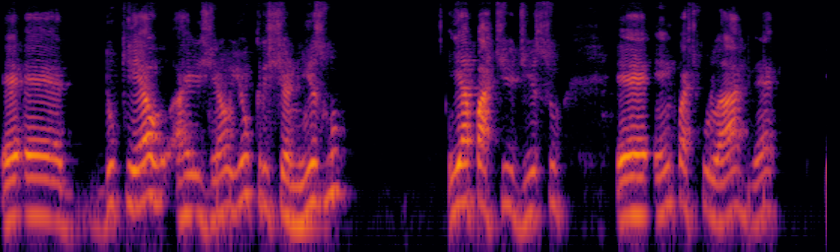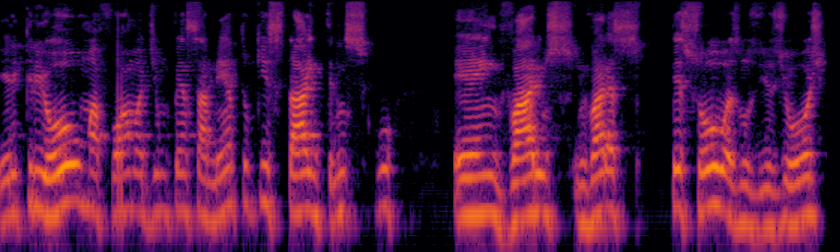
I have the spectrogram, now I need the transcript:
é, é, do que é a religião e o cristianismo. E a partir disso, é, em particular, né, ele criou uma forma de um pensamento que está intrínseco em vários em várias pessoas nos dias de hoje,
